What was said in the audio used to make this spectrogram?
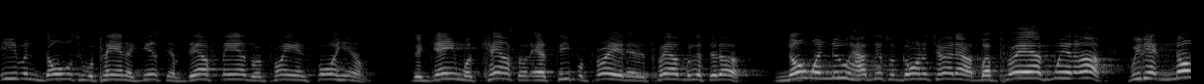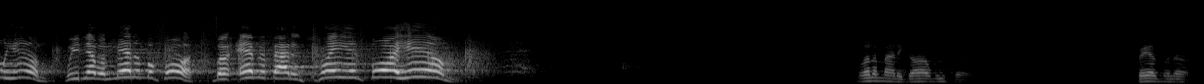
Even those who were playing against him, their fans were praying for him. The game was canceled as people prayed, as the prayers were lifted up. No one knew how this was going to turn out, but prayers went up. We didn't know him. We never met him before, but everybody's praying for him. What a mighty God we serve. Prayers went up.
